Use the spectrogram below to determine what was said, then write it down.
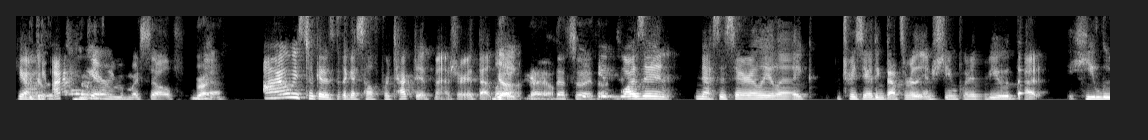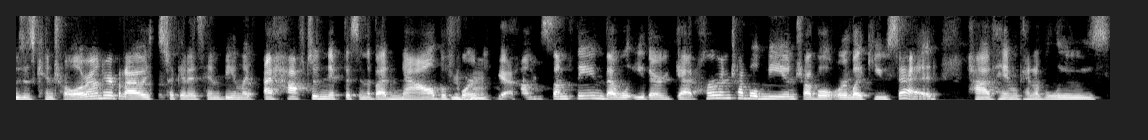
Yeah, Because- I I can't remove myself. Right. Yeah, I always took it as like a self-protective measure that like yeah, yeah. that's what I thought. it wasn't necessarily like Tracy. I think that's a really interesting point of view that he loses control around her. But I always took it as him being like, I have to nip this in the bud now before Mhm. it Yeah. becomes something that will either get her in trouble, me in trouble, or like you said, have him kind of lose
